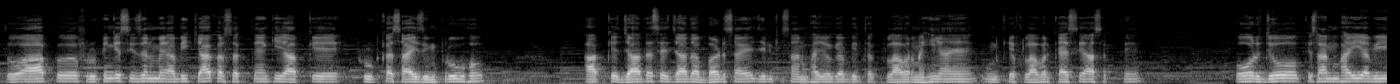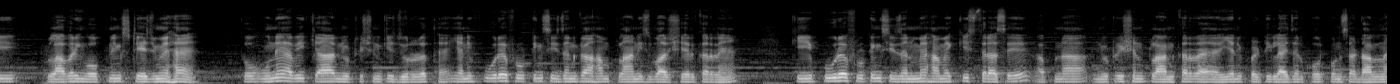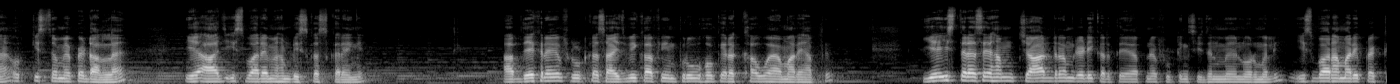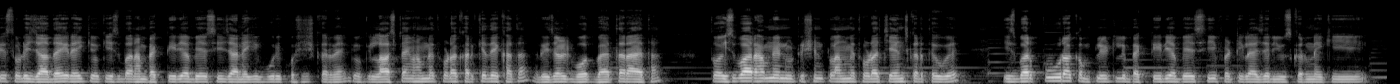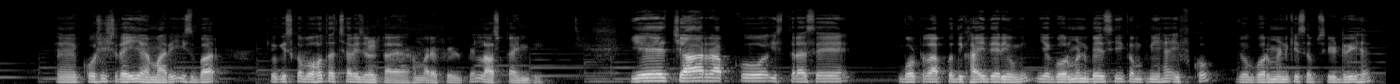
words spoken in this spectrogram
तो आप फ्रूटिंग के सीज़न में अभी क्या कर सकते हैं कि आपके फ्रूट का साइज़ इम्प्रूव हो, आपके ज़्यादा से ज़्यादा बर्ड्स आए, जिन किसान भाइयों के अभी तक फ्लावर नहीं आए हैं, उनके फ्लावर कैसे आ सकते हैं? और जो किसान भाई अभी फ्लावरिंग ओपनिंग स्टेज में हैं तो उन्हें अभी क्या न्यूट्रिशन की ज़रूरत है? यानी पूरे फ्रूटिंग सीज़न का हम प्लान इस बार शेयर कर रहे हैं कि पूरे फ्रूटिंग सीज़न में हमें किस तरह से अपना न्यूट्रिशन प्लान कर रहा है, यानी फर्टिलाइज़र कौन कौन सा डालना है और किस समय पर डालना है, ये आज इस बारे में हम डिस्कस करेंगे। आप देख रहे हैं फ्रूट का साइज़ भी काफ़ी इम्प्रूव होकर रखा हुआ है हमारे यहाँ पे। ये इस तरह से हम चार ड्रम रेडी करते हैं अपने फ्रूटिंग सीज़न में नॉर्मली इस बार हमारी प्रैक्टिस थोड़ी ज़्यादा ही रही क्योंकि इस बार हम बैक्टीरिया बेस ही जाने की पूरी कोशिश कर रहे हैं क्योंकि लास्ट टाइम हमने थोड़ा करके देखा था रिज़ल्ट बहुत बेहतर आया था। तो इस बार हमने न्यूट्रिशन प्लान में थोड़ा चेंज करते हुए इस बार पूरा कम्प्लीटली बैक्टीरिया बेस ही फर्टिलाइज़र यूज़ करने की कोशिश रही है हमारी इस बार क्योंकि इसका बहुत अच्छा रिज़ल्ट आया है हमारे फ़ील्ड पे लास्ट टाइम भी। ये चार आपको इस तरह से बोतल आपको दिखाई दे रही होंगी। ये गवर्नमेंट बेस ही कंपनी है, इफ़को, जो गवर्नमेंट की सब्सिडरी है।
